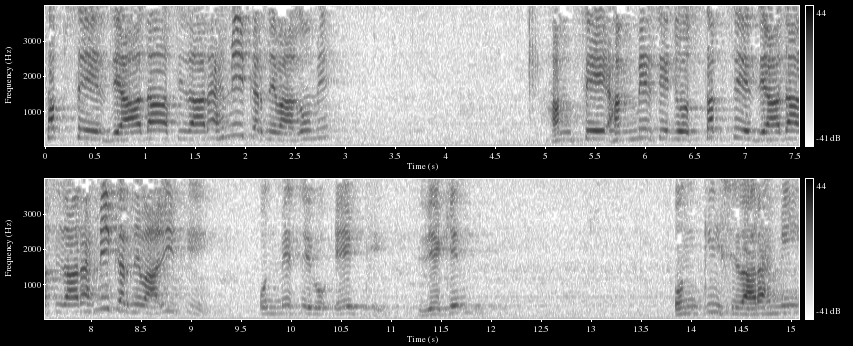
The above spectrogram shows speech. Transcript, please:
سب سے زیادہ سلا رحمی کرنے والوں میں، ہم سے، ہم میں سے جو سب سے زیادہ سلا رحمی کرنے والی تھی ان میں سے وہ ایک تھی۔ لیکن ان کی سلا رحمی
